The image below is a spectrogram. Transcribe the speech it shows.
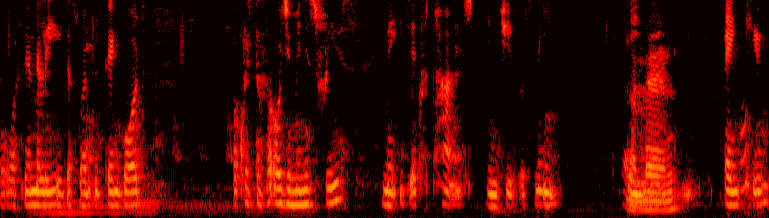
for our family. Just want to thank God for Christopher Orji Ministries. May it expand in Jesus' name. Amen. Thank you.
